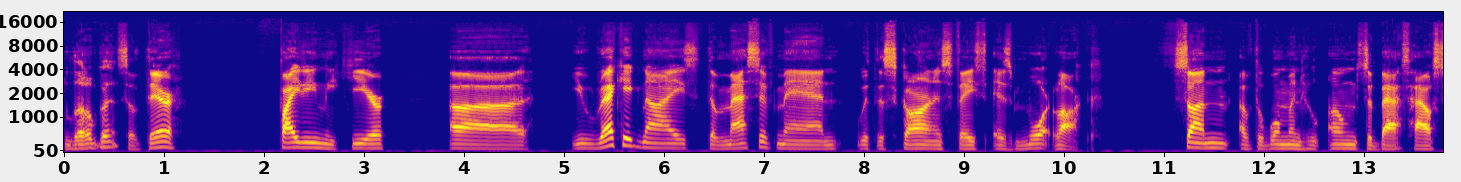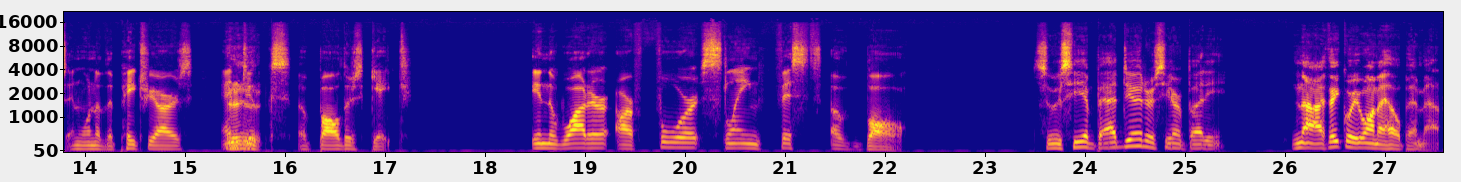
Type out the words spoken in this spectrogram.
little bit. So they're fighting here. Uh, you recognize the massive man with the scar on his face as Mortlock, son of the woman who owns the bathhouse and one of the patriarchs and Mhm. dukes of Baldur's Gate. In the water are four slain fists of Bhaal. So is he a bad dude or is he our buddy? No, I think we want to help him out.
